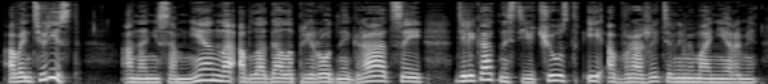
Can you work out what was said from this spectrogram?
авантюрист, она, несомненно, обладала природной грацией, деликатностью чувств и обворожительными манерами –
